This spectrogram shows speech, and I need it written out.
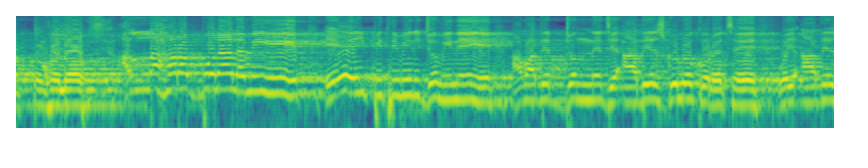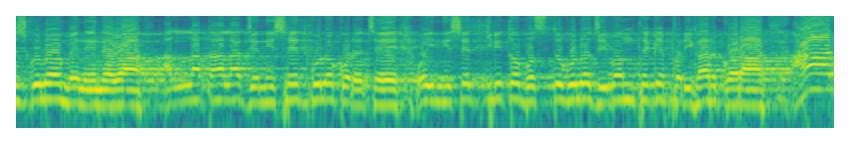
অর্থ হলো, আল্লাহ রাব্বুল আলামিন এই পৃথিবীর জমিনে আমাদের জন্য যে আদেশগুলো করেছে, ওই আদেশগুলো মেনে নেওয়া। আল্লাহ তাআলা যে নিষেধগুলো করেছে, ওই নিষেধকৃত বস্তুগুলো জীবন থেকে পরিহার করা। আর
